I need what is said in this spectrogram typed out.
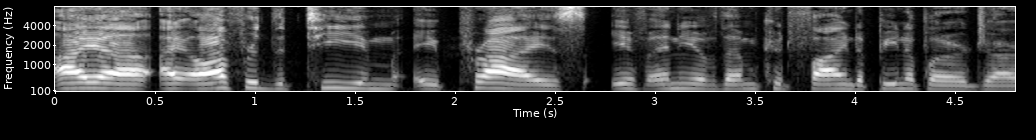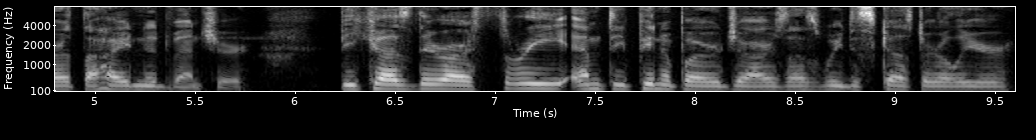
I uh, I offered the team a prize if any of them could find a peanut butter jar at the Hyden Adventure. Because there are three empty peanut butter jars as we discussed earlier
